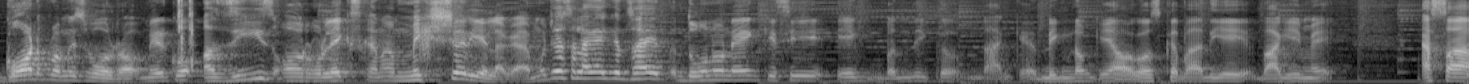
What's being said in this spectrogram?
गॉड प्रॉमिस बोल रहा हूँ, मेरे को अज़ीज़ और रोलेक्स का ना मिक्सचर ये लगा है। मुझे ऐसा लगा कि शायद दोनों ने किसी एक बंदी को के डिंग डोंग किया होगा, उसके बाद ये बागी में ऐसा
